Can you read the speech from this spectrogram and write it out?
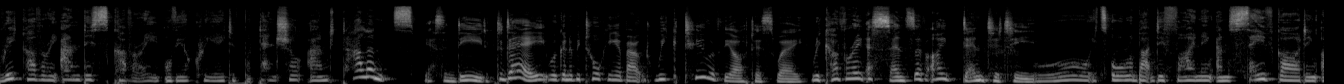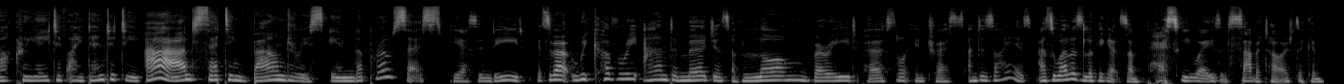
recovery and discovery of your creative potential and talents. Yes, indeed. Today we're going to be talking about week two of the Artist's Way, recovering a sense of identity. Oh, it's all about defining and safeguarding our creative identity and setting boundaries in the process. Yes, indeed. It's about recovery and emergence of long buried personal interests and desires, as well as looking at some pesky ways of sabotage that can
